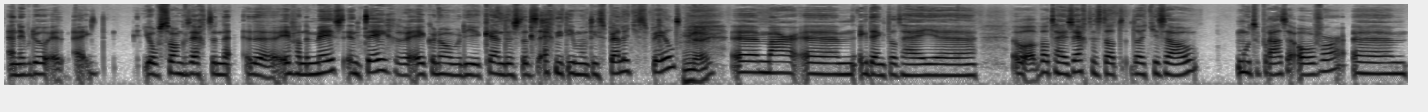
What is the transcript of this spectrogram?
En ik bedoel, Job Swank is echt een, een van de meest integere economen die je kent. Dus dat is echt niet iemand die spelletjes speelt. Nee. Uh, maar uh, ik denk dat hij... Uh, wat hij zegt is dat, dat je zou moeten praten over um,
